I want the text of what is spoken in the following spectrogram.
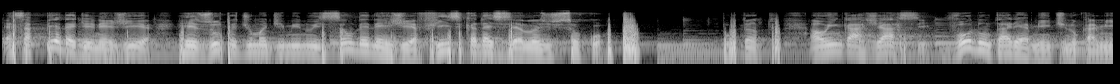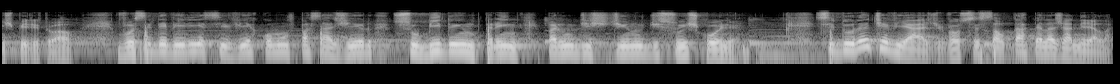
Essa perda de energia resulta de uma diminuição da energia física das células de seu corpo. Portanto, ao engajar-se voluntariamente no caminho espiritual, você deveria se ver como um passageiro subido em um trem para um destino de sua escolha. Se durante a viagem você saltar pela janela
